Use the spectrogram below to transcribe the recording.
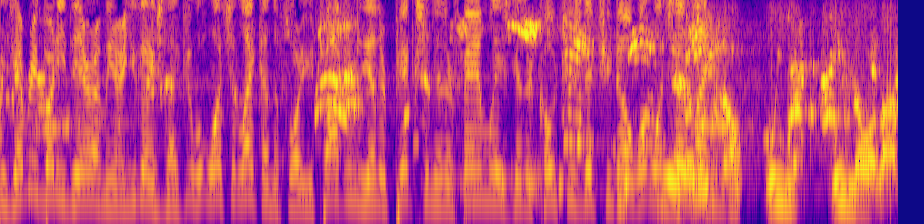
is everybody there? I mean, are you guys like? What's it like on the floor? Are you talking to the other picks and the other families, the other coaches that you know? What, what's yeah, that like? You know, we know, we know a lot.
